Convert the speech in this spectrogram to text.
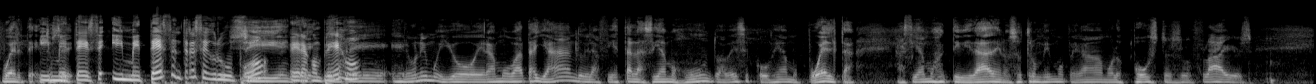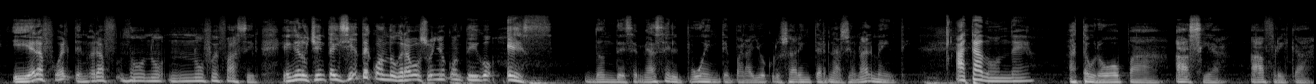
fuerte. y Entonces, meterse, y meterse entre ese grupo Sí, entre- era complejo. entre Jerónimo y yo éramos batallando y la fiesta la hacíamos juntos. A veces cogíamos puertas, hacíamos actividades, nosotros mismos pegábamos los posters, los flyers. Y era fuerte, no, era, no, no, no fue fácil. En el 87, cuando grabo Sueño Contigo, es donde se me hace el puente para yo cruzar internacionalmente ¿Hasta dónde? hasta Europa, Asia, África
